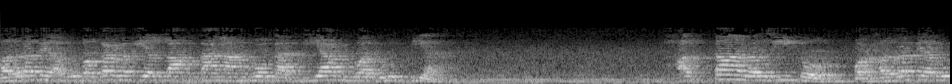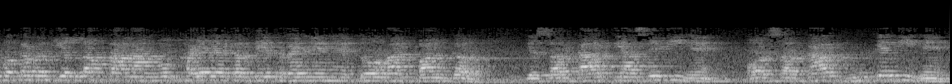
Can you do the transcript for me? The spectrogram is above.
حضرت ابو بکر رضی اللہ تعالیٰ عنہ کا دیا ہوا دودھ پیا۔ حتہ رضی کو اور حضرت ابو بکر رضی اللہ تعالیٰ عنہ کھڑے رہ کر دیکھ رہے ہیں، دو ہاتھ باندھ کر۔ کہ سرکار پیاسے بھی ہیں۔ اور سرکار بھوکے بھی ہیں،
